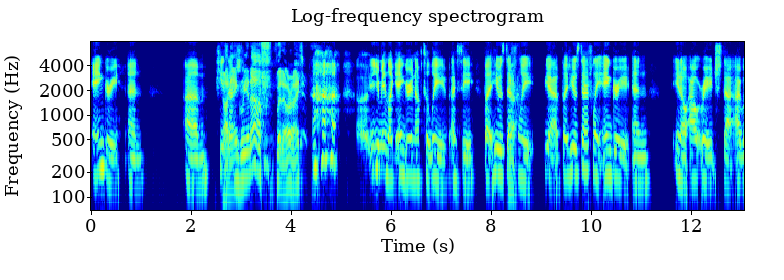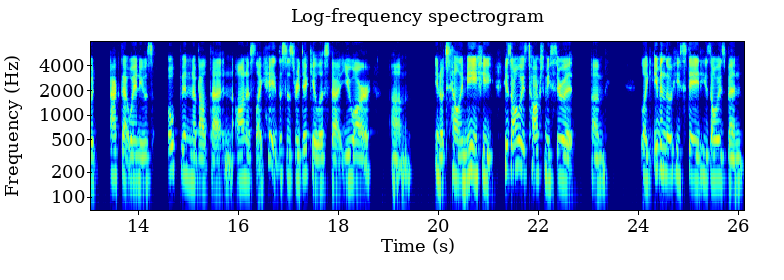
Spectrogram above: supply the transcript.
angry and um, he's Not actu- angry enough, but all right. uh, you mean like angry enough to leave? I see. But he was Yeah. definitely yeah. but he was definitely angry and you know outraged that I would act that way, and he was open about that and honest, like, hey, this is ridiculous that you are, um, you know, telling me. He he's always talked me through it. Um, like even though he stayed, he's always been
